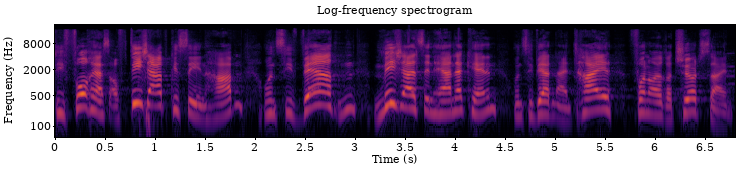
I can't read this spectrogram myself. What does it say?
die vorher es auf dich abgesehen haben und sie werden mich als den Herrn erkennen und sie werden ein Teil von eurer Church sein.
